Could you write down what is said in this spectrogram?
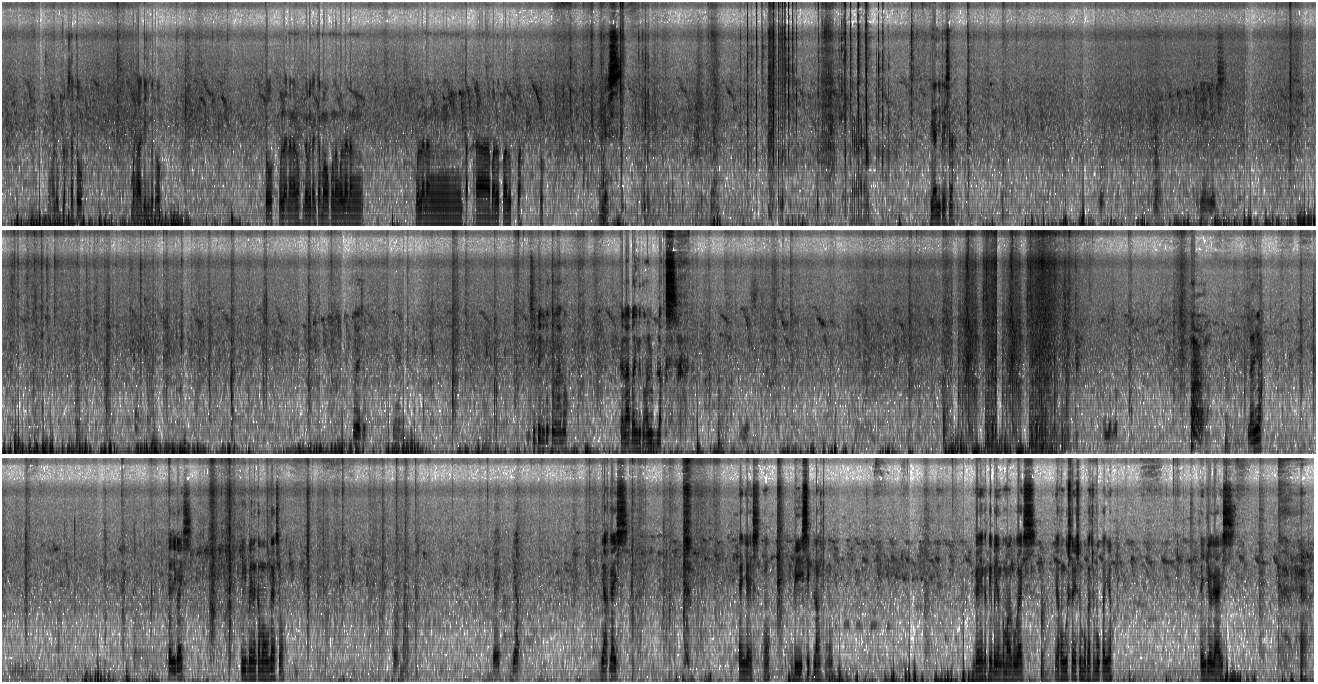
Yung hollow blocks na to. Masagin ko to. To wala nang ano gamit ang kamao ko na wala nang wala nang ah, balot-balot pa. To Ayan, guys. Yan yan tingnan nyo guys ha. Yan guys. Ito guys oh. isipin ko itong ano kalaban ko itong hollow blocks! Tignan nyo? Tignan nyo guys? Tibay ng kamao ko guys oh. Ito biyak biyak. Biyak guys Ayan guys, oh. Basic lang. Oh. Ganyan katibay yung kamay ko guys. Kaya kung gusto niyo subukan, subukan nyo. Thank you guys.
